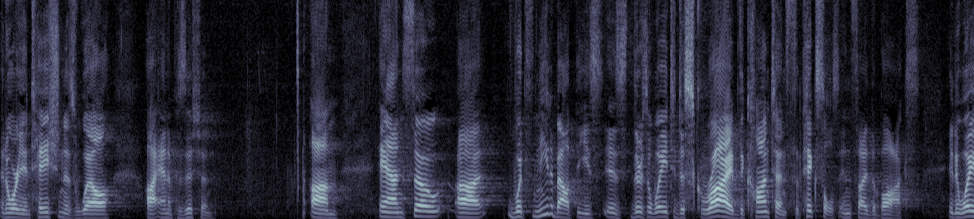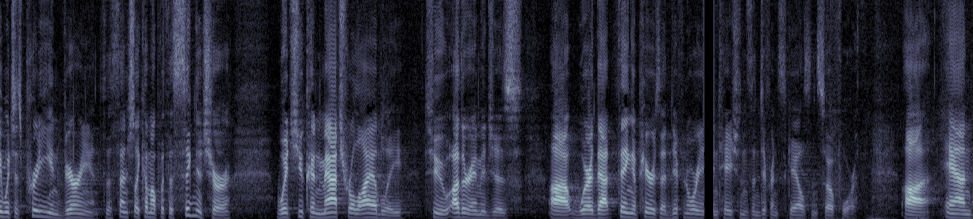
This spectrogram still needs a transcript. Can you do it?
an orientation as well uh, and a position. Um, and so uh, what's neat about these is there's a way to describe the contents, the pixels inside the box in a way which is pretty invariant. To essentially come up with a signature which you can match reliably to other images uh, where that thing appears at different orientations and different scales and so forth. Uh, and,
